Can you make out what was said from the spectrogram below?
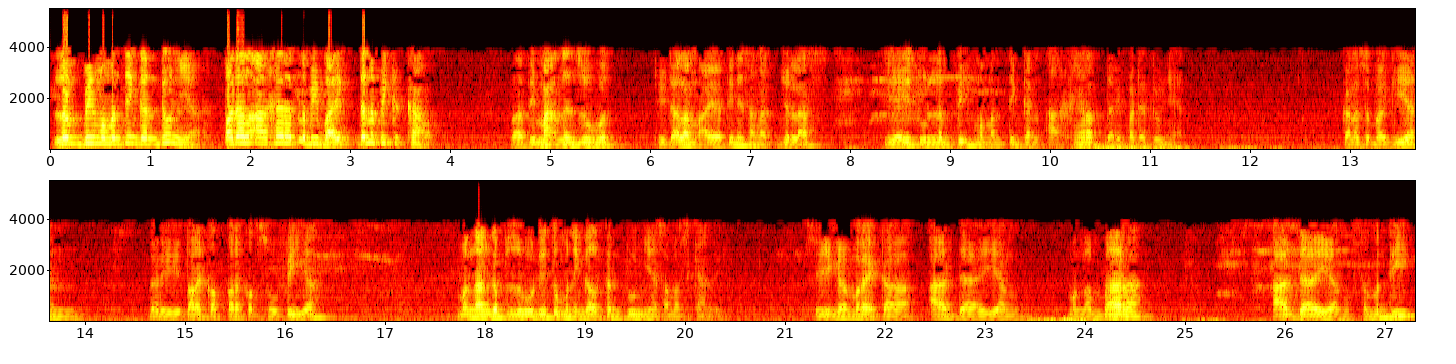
lebih mementingkan dunia padahal akhirat lebih baik dan lebih kekal. Berarti makna zuhud di dalam ayat ini sangat jelas yaitu lebih mementingkan akhirat daripada dunia. Karena sebagian dari tarekat-tarekat sufiyah menganggap zuhud itu meninggalkan dunia sama sekali. Sehingga mereka ada yang mengembara, ada yang semedi,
